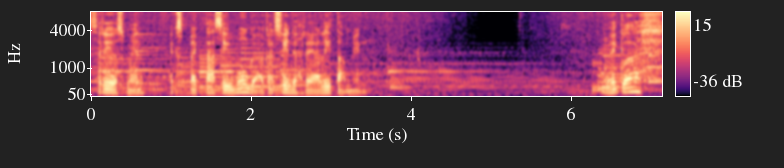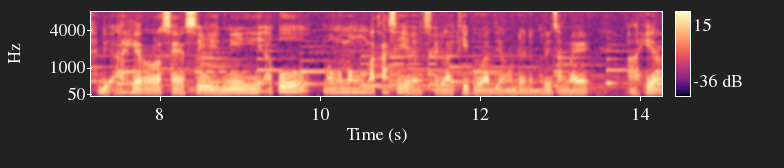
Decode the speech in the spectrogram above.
serius men. Ekspektasimu gak akan seindah realita men. Baiklah di akhir sesi ini aku mau ngomong makasih ya sekali lagi buat yang udah dengerin sampai akhir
